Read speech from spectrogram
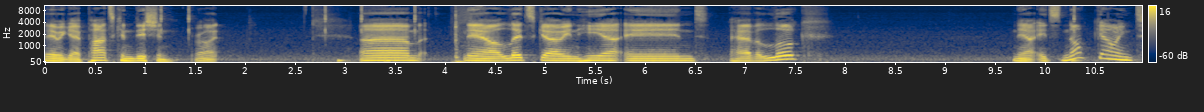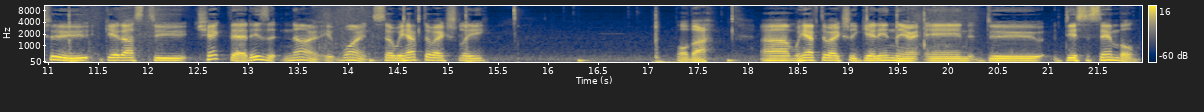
There we go. Parts condition. Right. Um, now, let's go in here and have a look. Now, it's not going to get us to check that, is it? No, it won't. So we have to actually... Bother. Um, we have to actually get in there and do disassemble.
